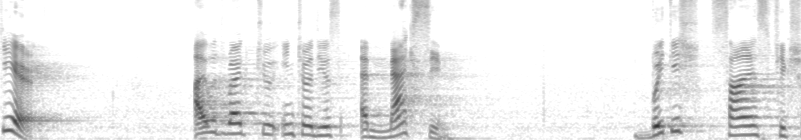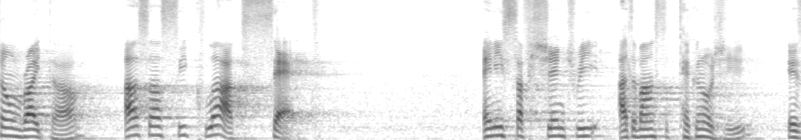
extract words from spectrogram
Here, I would like to introduce a maxim. British science fiction writer Arthur C. Clarke said, any sufficiently advanced technology is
